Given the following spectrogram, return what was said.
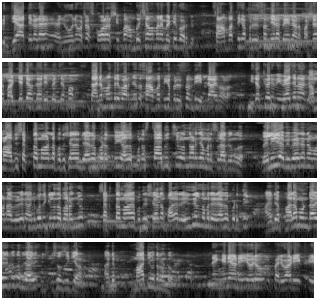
വിദ്യാർത്ഥികളെ ന്യൂനപക്ഷ സ്കോളർഷിപ്പ് അമ്പത് ശതമാനം വെട്ടിക്കുറച്ചു. സാമ്പത്തിക പ്രതിസന്ധിയുടെ പേരിലാണ്. പക്ഷേ ബഡ്ജറ്റ് അവതരിപ്പിച്ചപ്പോൾ ധനമന്ത്രി പറഞ്ഞത് സാമ്പത്തിക പ്രതിസന്ധി ഇല്ല എന്നുള്ളത്. ഇതൊക്കെ ഒരു വിവേചനമല്ല? നമ്മൾ അതിശക്തമായിട്ടുള്ള പ്രതിഷേധം രേഖപ്പെടുത്തി അത് പുനഃസ്ഥാപിച്ചു എന്നാണ് ഞാൻ മനസ്സിലാക്കുന്നത്. വലിയ വിവേചനമാണ്. ആ വിവേചനം അനുവദിക്കില്ലെന്ന് പറഞ്ഞു. ശക്തമായ പ്രതിഷേധം പല രീതിയിൽ നമ്മൾ രേഖപ്പെടുത്തി അതിന്റെ ഫലം ഉണ്ടായിരിക്കുന്നു വിശ്വസിക്കുകയാണ്. അതിന്റെ മാറ്റി വന്നിട്ടുണ്ട് ഇന്ന് എങ്ങനെയാണ് ഈ ഒരു പരിപാടി ഈ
